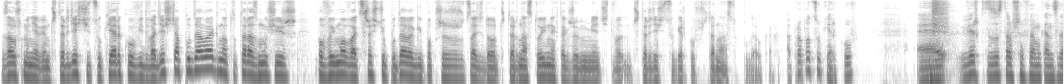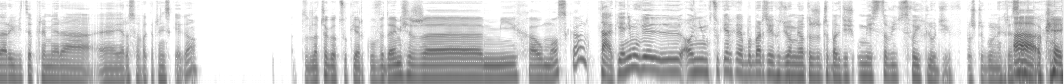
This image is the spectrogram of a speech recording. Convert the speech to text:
załóżmy, nie wiem, 40 cukierków i 20 pudełek, no to teraz musisz powyjmować z 6 pudełek i poprzerzucać do 14 innych, tak żeby mieć dwa- 40 cukierków w 14 pudełkach. A propos cukierków, e, wiesz, kto został szefem kancelarii wicepremiera e, Jarosława Kaczyńskiego? To dlaczego cukierków? Wydaje mi się, że Michał Moskal? Tak, ja nie mówię y, o nim w cukierkach, bo bardziej chodziło mi o to, że trzeba gdzieś umiejscowić swoich ludzi w poszczególnych resortach. A, okej.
